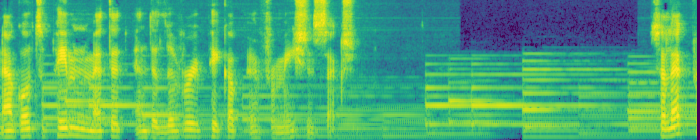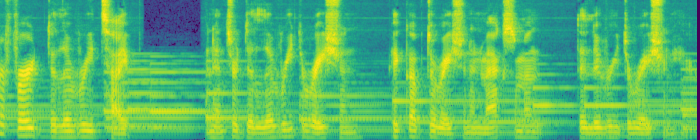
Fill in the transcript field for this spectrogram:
Now go to payment method and delivery pickup information section. Select preferred delivery type and enter delivery duration, pickup duration, and maximum delivery duration here.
